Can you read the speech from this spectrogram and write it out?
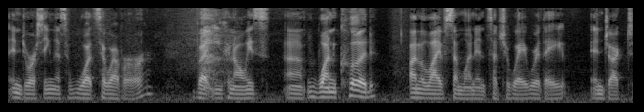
endorsing this whatsoever. But you can always um, one could unalive someone in such a way where they inject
